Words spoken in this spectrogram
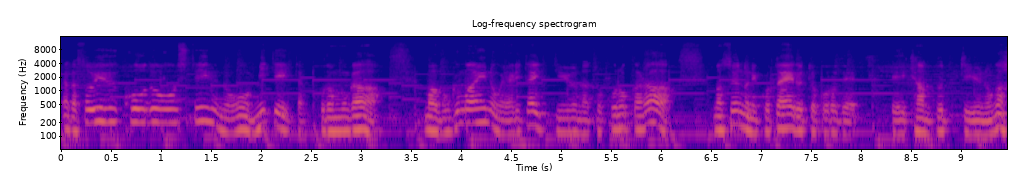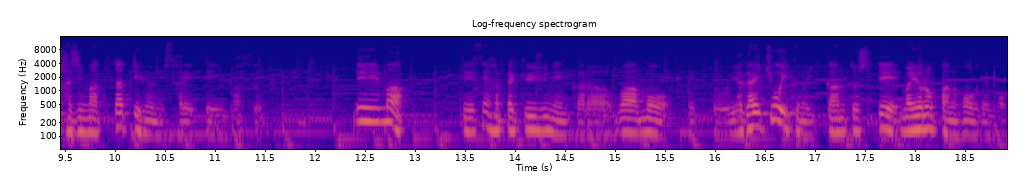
なんかそういう行動をしているのを見ていた子どもが、まあ、僕もああいうのをやりたいっていうようなところから、まあ、そういうのに応えるところで、えー、キャンプっていうのが始まったっていうふうにされています。で、まあ1890年からはもう、えっと、野外教育の一環として、まあ、ヨーロッパの方でも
